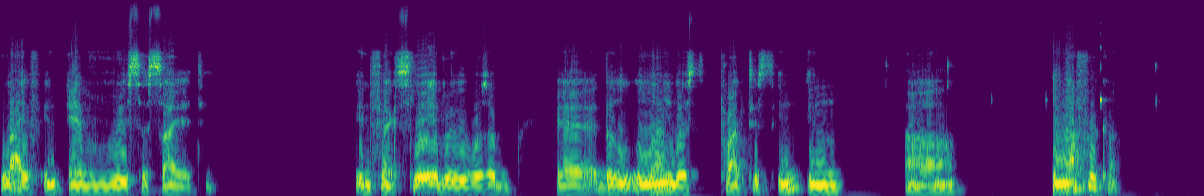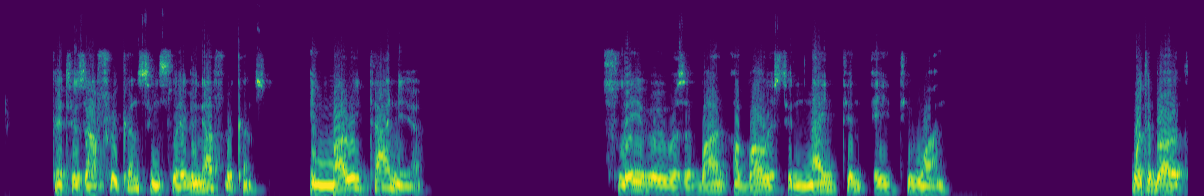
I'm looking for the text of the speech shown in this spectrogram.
life in every society. In fact, slavery was a, uh, the longest practiced in, in, uh, in Africa. That is, Africans enslaving Africans. In Mauritania, slavery was ab- abolished in 1981. What about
